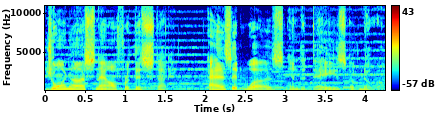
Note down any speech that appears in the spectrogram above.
Join us now for this study as it was in the days of Noah.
